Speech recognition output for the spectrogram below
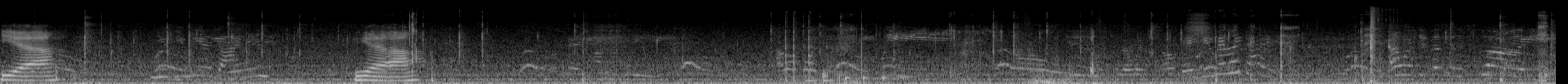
Yeah. can you give me a diamond? Yeah. Okay, give me like a... I want to go to the sky.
